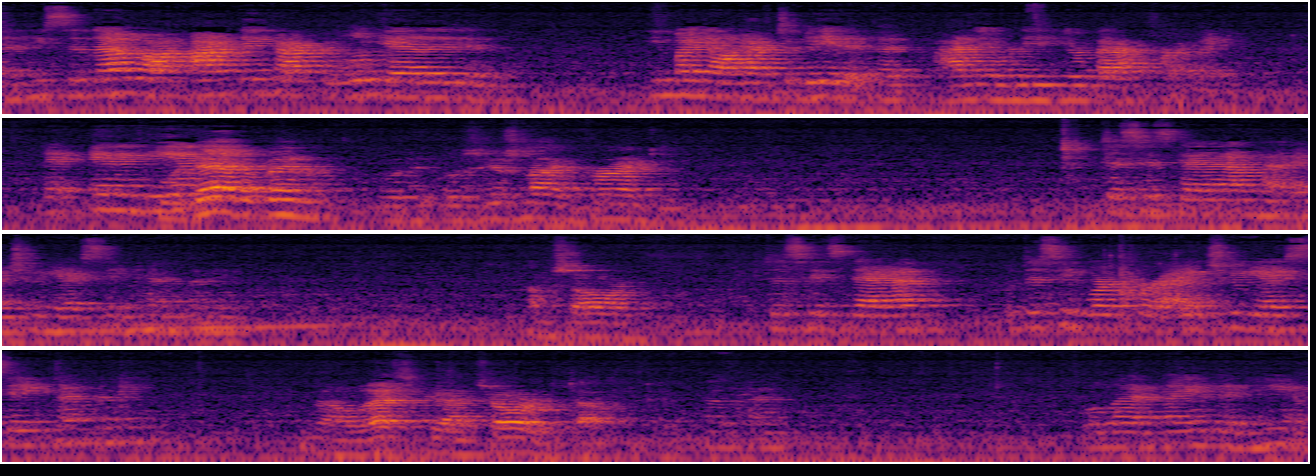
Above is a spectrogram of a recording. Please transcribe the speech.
And he said, no, I, I think I can look at it and you may not have to bid it, but I never did hear back from him. And, and Would again, that have been, was- his name Frankie? does his dad own the HVAC company? I'm sorry. Does his dad, does he work for a HVAC company? No, that's the guy Charlie's talking. Well, that may have been him,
